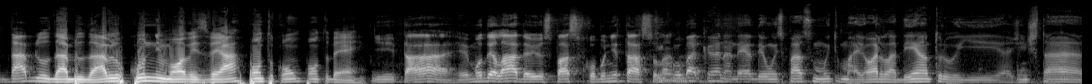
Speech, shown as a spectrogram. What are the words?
www.cunimóveisva.com.br E tá remodelado aí o espaço, ficou bonitaço ficou lá. Ficou né? bacana, né? Deu um espaço muito maior lá dentro e a gente está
